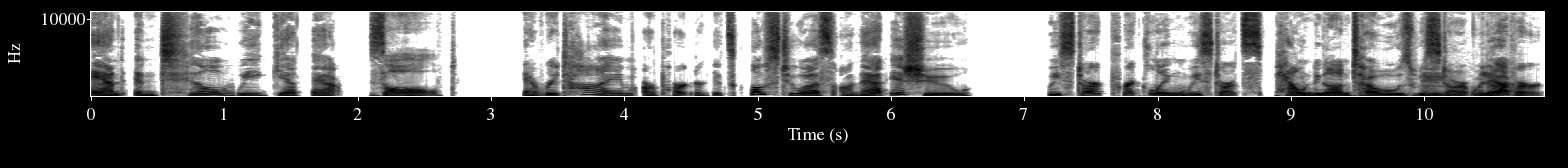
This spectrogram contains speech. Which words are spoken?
And until we get that resolved, every time our partner gets close to us on that issue, we start prickling, we start pounding on toes, we Mm, start yep. whatever.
